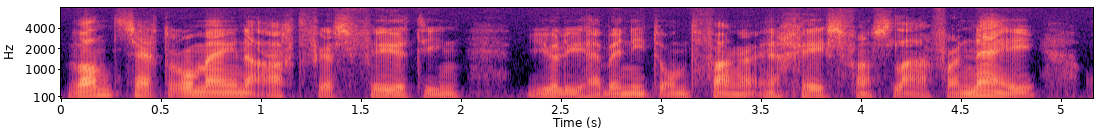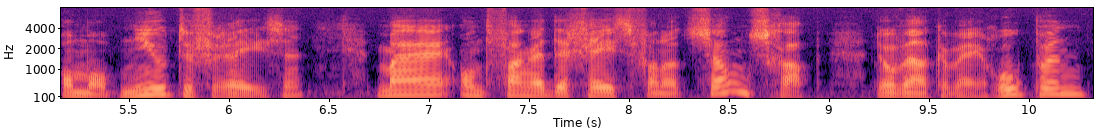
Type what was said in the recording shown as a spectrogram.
Want, zegt Romeinen 8, vers 14, jullie hebben niet ontvangen een geest van slavernij om opnieuw te vrezen, maar ontvangen de geest van het zoonschap, door welke wij roepen,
